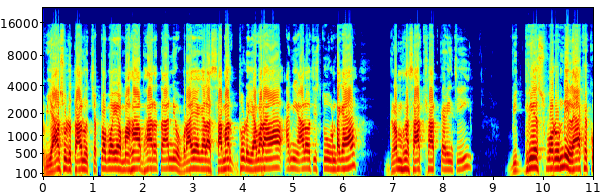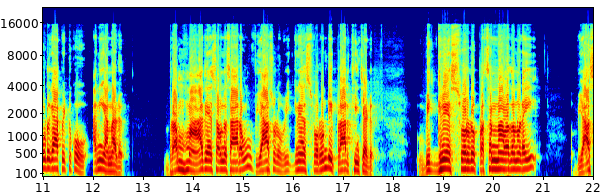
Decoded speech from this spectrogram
వ్యాసుడు తాను చెప్పబోయే మహాభారతాన్ని వ్రాయగల సమర్థుడు ఎవరా అని ఆలోచిస్తూ ఉండగా బ్రహ్మ సాక్షాత్కరించి విఘ్నేశ్వరుణ్ణి లేఖకుడుగా పెట్టుకో అని అన్నాడు. బ్రహ్మ ఆదేశానుసారం వ్యాసుడు విఘ్నేశ్వరుణ్ణి ప్రార్థించాడు. విఘ్నేశ్వరుడు ప్రసన్నవదనుడై వ్యాస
